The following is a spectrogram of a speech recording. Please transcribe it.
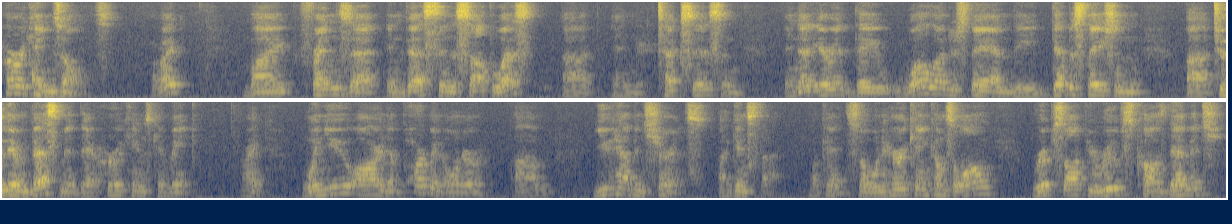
hurricane zones. All right, my friends that invest in the Southwest, uh, in Texas, and in that area, they well understand the devastation uh, to their investment that hurricanes can make. All right, when you are an apartment owner, um, you have insurance against that. Okay, so when a hurricane comes along, rips off your roofs, cause damage,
